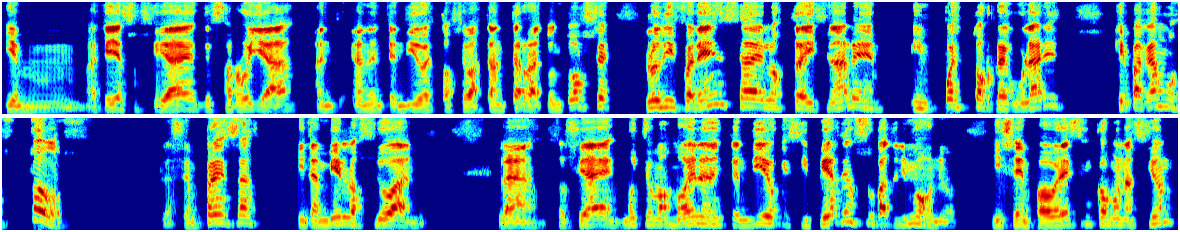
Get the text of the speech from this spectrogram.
Y en aquellas sociedades desarrolladas han, entendido esto hace bastante rato. Entonces, lo diferencia de los tradicionales impuestos regulares que pagamos todos, las empresas y también los ciudadanos. Las sociedades mucho más modernas han entendido que si pierden su patrimonio y se empobrecen como nación,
